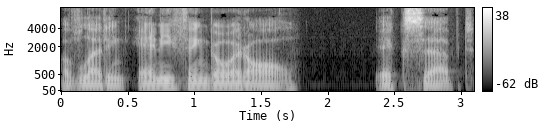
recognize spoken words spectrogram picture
of letting anything go at all except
